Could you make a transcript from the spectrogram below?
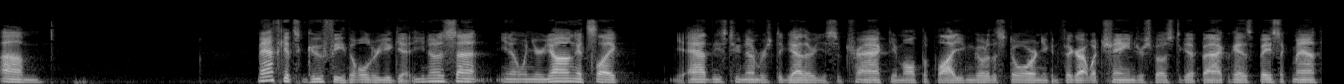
um, math gets goofy the older you get. You notice that? You know, when you're young, it's like you add these two numbers together, you subtract, you multiply, you can go to the store and you can figure out what change you're supposed to get back. Okay, that's basic math.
